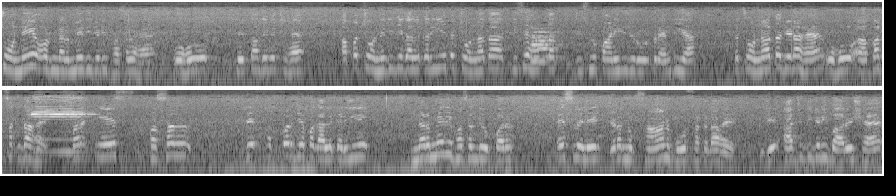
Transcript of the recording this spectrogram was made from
ਝੋਨੇ ਔਰ ਨਰਮੇ ਦੀ ਜਿਹੜੀ ਫਸਲ ਹੈ ਉਹ ਖੇਤਾਂ ਦੇ ਵਿੱਚ ਹੈ। ਆਪਾਂ ਝੋਨੇ ਦੀ ਜੇ ਗੱਲ ਕਰੀਏ ਤਾਂ ਝੋਨਾ ਤਾਂ ਕਿਸੇ ਹੱਦ ਤੱਕ ਜਿਸ ਨੂੰ ਪਾਣੀ ਦੀ ਜ਼ਰੂਰਤ ਰਹਿੰਦੀ ਆ ਤਾਂ ਝੋਨਾ ਤਾਂ ਜਿਹੜਾ ਹੈ ਉਹ ਅ, ਬਚ ਸਕਦਾ ਹੈ। ਪਰ ਇਸ ਫਸਲ ਦੇ ਉੱਪਰ ਜੇ ਆਪਾਂ ਗੱਲ ਕਰੀਏ ਨਰਮੇ ਦੀ ਫਸਲ ਦੇ ਉੱਪਰ ਇਸ ਵੇਲੇ ਜਿਹੜਾ ਨੁਕਸਾਨ ਹੋ ਸਕਦਾ ਹੈ ਜੇ ਅੱਜ ਦੀ ਜਿਹੜੀ ਬਾਰਿਸ਼ ਹੈ,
